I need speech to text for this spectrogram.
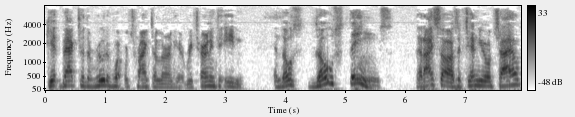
get back to the root of what we're trying to learn here, returning to Eden. And those, those things that I saw as a 10 year old child,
